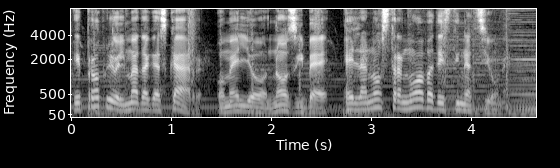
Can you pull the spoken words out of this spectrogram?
E proprio il Madagascar, o meglio Nosy Be, è la nostra nuova destinazione.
